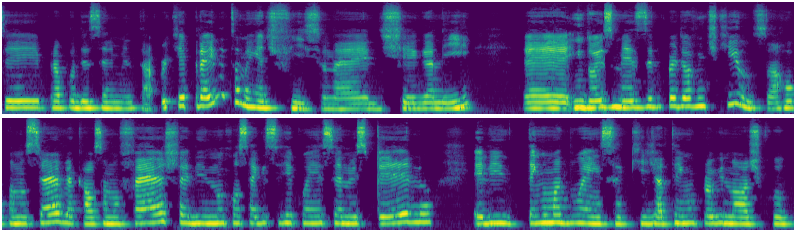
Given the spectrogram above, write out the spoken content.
ter para poder se alimentar. Porque para ele também é difícil, né? Ele chega ali, é, em dois meses ele perdeu 20 quilos, a roupa não serve, a calça não fecha, ele não consegue se reconhecer no espelho, ele tem uma doença que já tem um prognóstico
